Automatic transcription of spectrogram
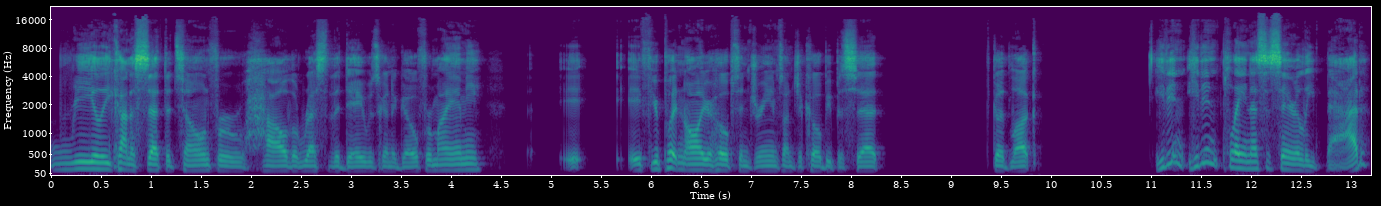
really kind of set the tone for how the rest of the day was going to go for Miami. It, if you're putting all your hopes and dreams on Jacoby Brissett, good luck. He didn't he didn't play necessarily bad.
